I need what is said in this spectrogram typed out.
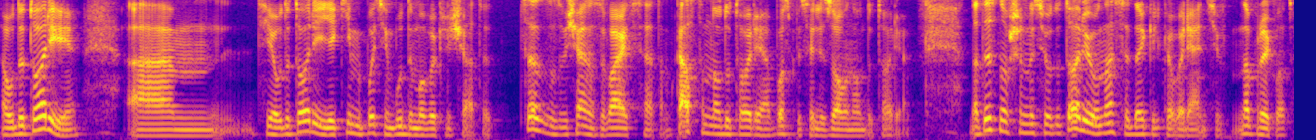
аудиторії, ем, ці аудиторії, які ми потім будемо виключати. Це зазвичай називається там кастомна аудиторія або спеціалізована аудиторія. Натиснувши на цю аудиторію, у нас є декілька варіантів. Наприклад,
